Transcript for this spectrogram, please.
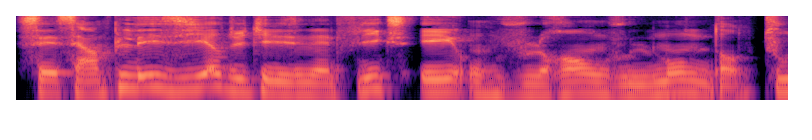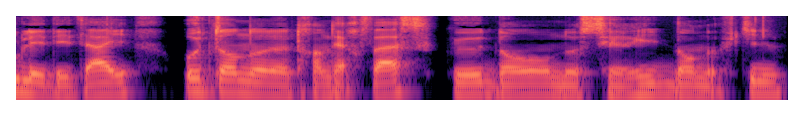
c'est un plaisir d'utiliser Netflix et on vous le rend, on vous le montre dans tous les détails, autant dans notre interface que dans nos séries, dans nos films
